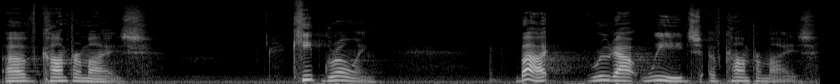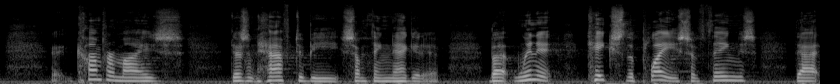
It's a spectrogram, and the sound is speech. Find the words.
of compromise. Keep growing. But root out weeds of compromise. Compromise doesn't have to be something negative. But when it takes the place of things that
